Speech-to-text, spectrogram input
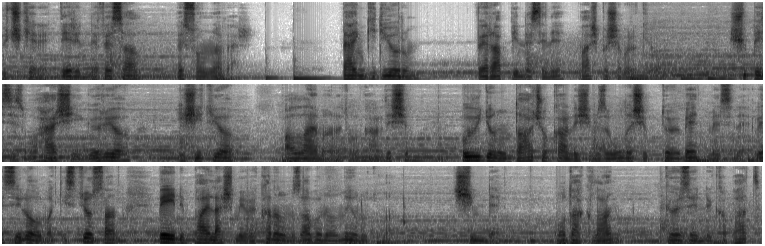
Üç kere derin nefes al ve sonra ver. Ben gidiyorum ve Rabbinle seni baş başa bırakıyorum. Şüphesiz o her şeyi görüyor, işitiyor. Allah'a emanet ol kardeşim. Bu videonun daha çok kardeşimize ulaşıp tövbe etmesine vesile olmak istiyorsan beğenip paylaşmayı ve kanalımıza abone olmayı unutma. Şimdi odaklan, gözlerini kapat,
